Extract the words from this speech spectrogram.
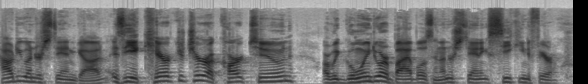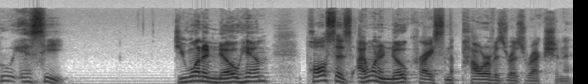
How do you understand God? Is he a caricature, a cartoon? Are we going to our Bibles and understanding, seeking to figure out who is he? Do you want to know him? Paul says, I want to know Christ and the power of his resurrection.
